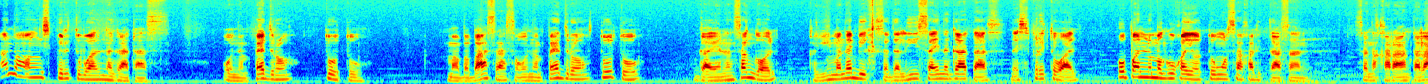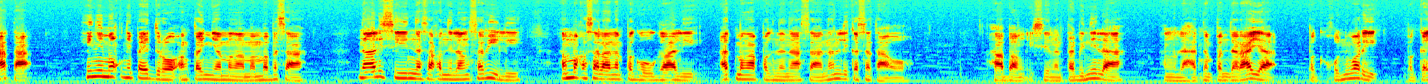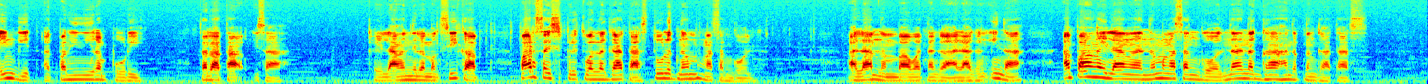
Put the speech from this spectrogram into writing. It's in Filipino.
Ano ang espiritual na gatas? Unang Pedro 2.2 Mababasa sa unang Pedro 2.2 Gaya ng sanggol, kayo'y manabik sa dalisay na gatas na espiritual upang lumago kayo tungo sa kaligtasan. Sa nakaraang talata, hinimok ni Pedro ang kanyang mga mamabasa na alisin na sa kanilang sarili ang makasalanang pag-uugali at mga pagnanasa ng likas na tao. Habang isinantabi nila ang lahat ng pandaraya, pagkukunwari, pagkaingit at paninirang puri. Talata 1. Kailangan nila magsikap para sa espiritual na gatas tulad ng mga sanggol. Alam ng bawat nag-aalagang ina ang pangangailangan ng mga sanggol na naghahanap ng gatas.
